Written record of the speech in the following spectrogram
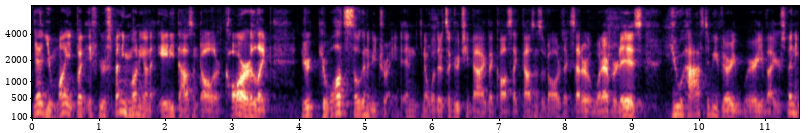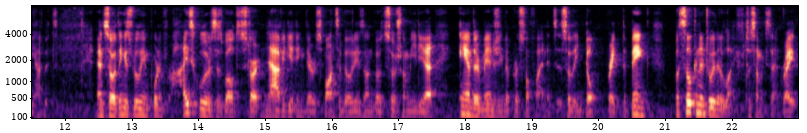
yeah, you might, but if you're spending money on an eighty thousand dollar car, like your your wallet's still gonna be drained. And you know whether it's a Gucci bag that costs like thousands of dollars, etc., whatever it is, you have to be very wary about your spending habits. And so I think it's really important for high schoolers as well to start navigating their responsibilities on both social media and they're managing their personal finances so they don't break the bank but still can enjoy their life to some extent, right?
